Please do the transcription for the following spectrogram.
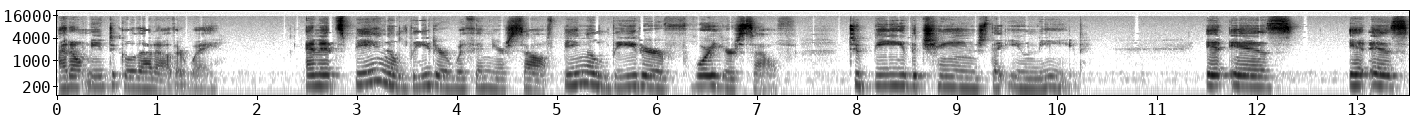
I don't need to go that other way. And it's being a leader within yourself, being a leader for yourself to be the change that you need. It is it is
